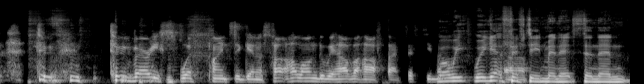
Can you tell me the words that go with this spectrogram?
two two very swift pints of Guinness. How, how, long do we have a half time? Fifteen. Minutes? Well, we we get uh, fifteen uh, minutes and then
